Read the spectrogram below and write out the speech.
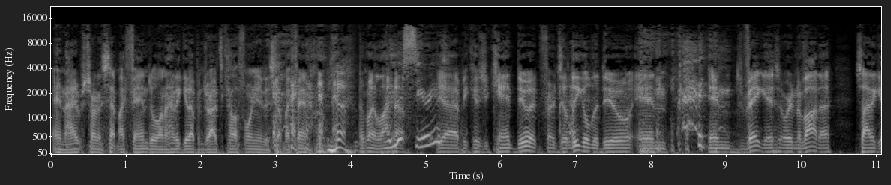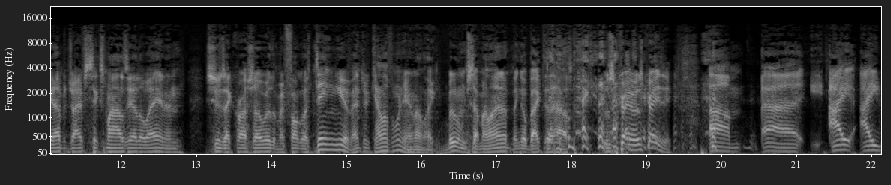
and I was trying to set my FanDuel, and I had to get up and drive to California to set my FanDuel. and my lineup. you serious? Yeah, because you can't do it. For, it's illegal to do in in Vegas or Nevada. So I had to get up and drive six miles the other way, and then. As soon as I cross over, then my phone goes ding. You have entered California, and I'm like, boom, set my lineup, and go back to the house. It was, cra- it was crazy. Um, uh, I I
